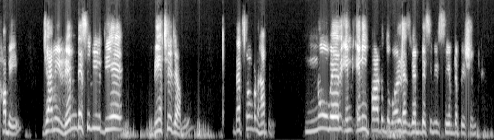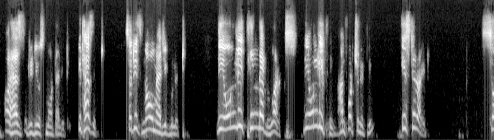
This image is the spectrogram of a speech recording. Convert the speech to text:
ভাবে যে আমি রেমডেসিভির দিয়ে বেঁচে যাব that's not going to happen. Nowhere in any part of the world has remdesivir saved a patient or has reduced mortality. It hasn't. So it is no magic bullet. The only thing that works, the only thing, unfortunately, is steroid. So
